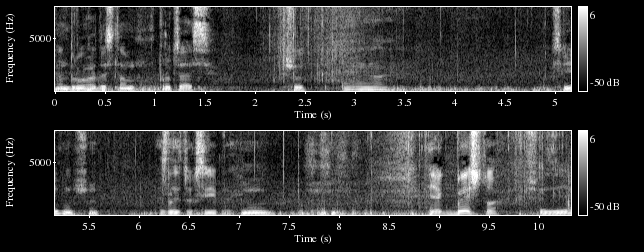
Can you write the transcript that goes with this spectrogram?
а друга десь там в процесі. Що, Я не знаю. срібло? Що? Злиток срібний. Ну, Якби ж то. щось є.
